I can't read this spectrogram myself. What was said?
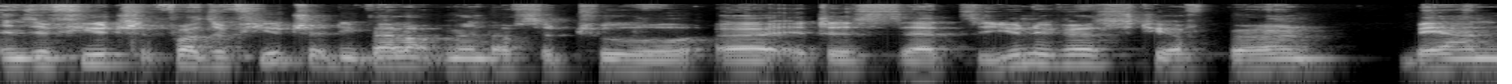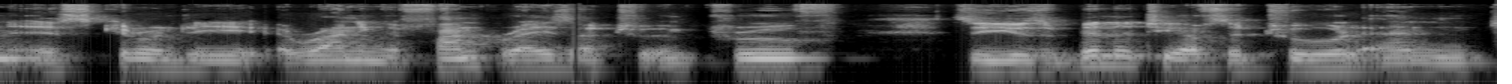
in the future, for the future development of the tool, uh, it is that the University of Bern, Bern is currently running a fundraiser to improve the usability of the tool and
